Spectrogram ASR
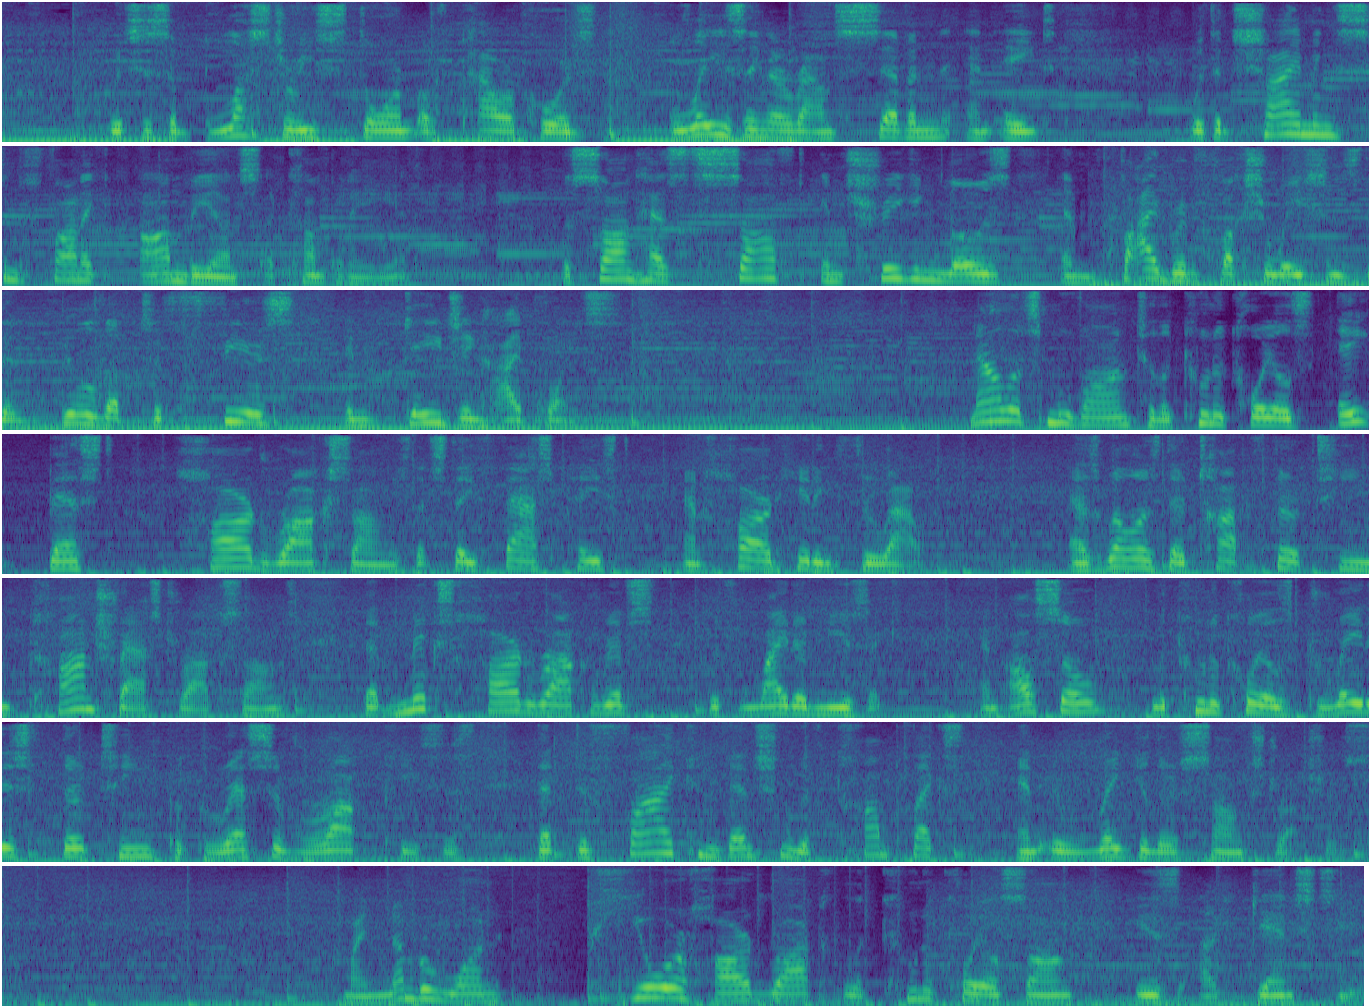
which is a blustery storm of power chords blazing around 7 and 8 with a chiming symphonic ambiance accompanying it. The song has soft, intriguing lows and vibrant fluctuations that build up to fierce, engaging high points. Now let's move on to Lacuna Coil's 8 best hard rock songs that stay fast paced and hard hitting throughout, as well as their top 13 contrast rock songs that mix hard rock riffs with lighter music and also Lacuna Coil's greatest 13 progressive rock pieces that defy convention with complex and irregular song structures. My number one pure hard rock Lacuna Coil song is Against You.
